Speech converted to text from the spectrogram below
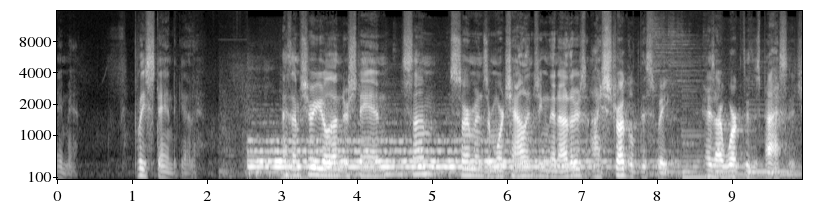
Amen. Please stand together. As I'm sure you'll understand, some sermons are more challenging than others. I struggled this week as I worked through this passage.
